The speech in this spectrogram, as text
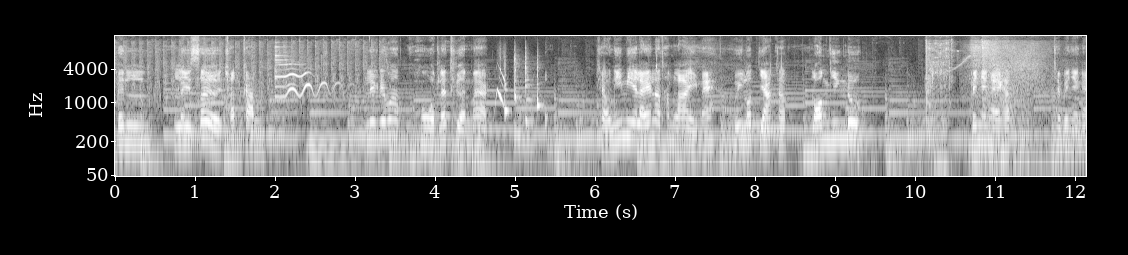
เป็นเลเซอร์ช็อตกัน เรียกได้ว่าโหดและเถื่อนมาก แถวนี้มีอะไรให้เราทำลายอีกไหมวิรถยักษ์ครับ ลองยิงดู เป็นยังไงครับ จะเป็นยังไง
